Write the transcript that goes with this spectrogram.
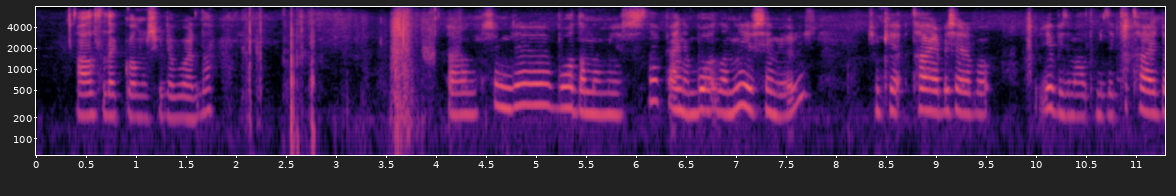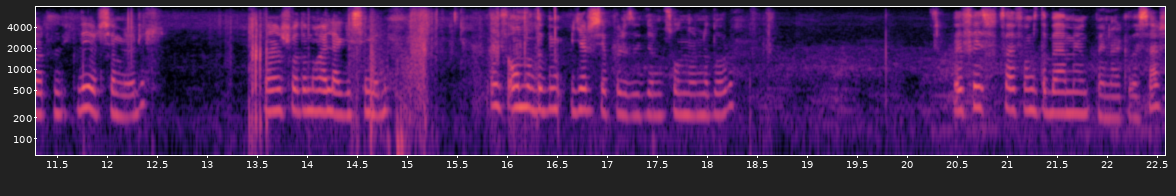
6 dakika olmuş bile bu arada. Em, Şimdi bu adamla mı yarışsak? Aynen bu adamla yarışamıyoruz. Çünkü Tire 5 araba ya bizim altımızdaki Tire 4'lükle yarışamıyoruz. Ben şu adamı hala geçemedim. Neyse onunla da bir yarış yaparız videonun sonlarına doğru. Ve Facebook sayfamızı da beğenmeyi unutmayın arkadaşlar.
